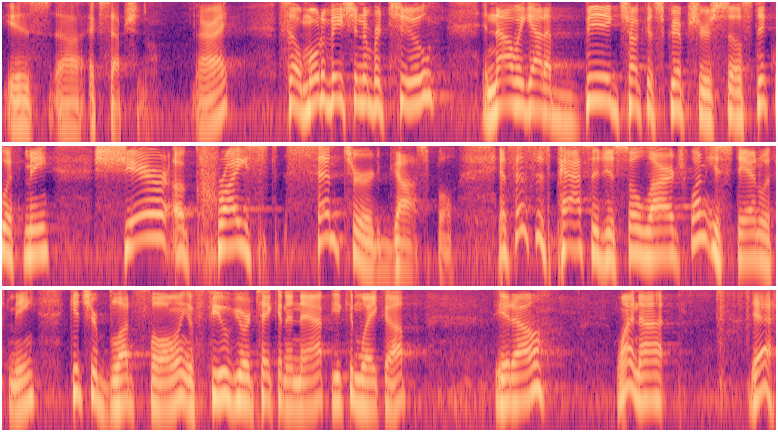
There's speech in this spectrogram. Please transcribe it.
is uh, exceptional. All right? So, motivation number two, and now we got a big chunk of scripture, so stick with me. Share a Christ centered gospel. And since this passage is so large, why don't you stand with me? Get your blood flowing. A few of you are taking a nap, you can wake up. You know? Why not? Yeah.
